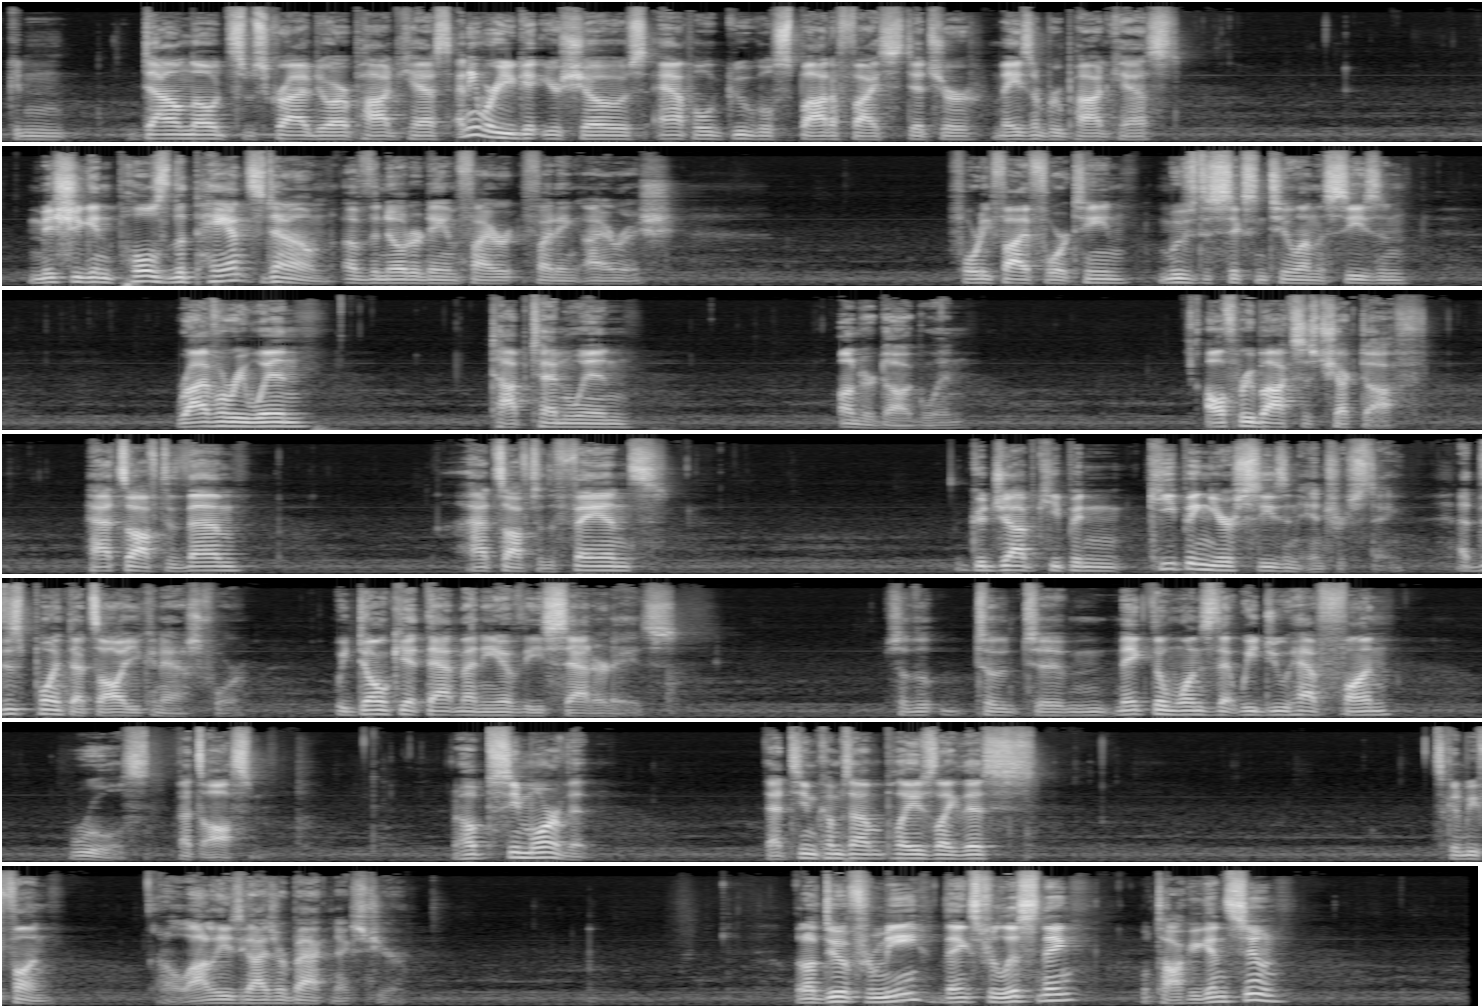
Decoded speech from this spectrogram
You can download, subscribe to our podcast anywhere you get your shows Apple, Google, Spotify, Stitcher, Maize n Brew Podcast. Michigan pulls the pants down of the Notre Dame fire, fighting Irish. 45 14, moves to 6 and 2 on the season. Rivalry win, top 10 win, underdog win. All three boxes checked off. Hats off to them. Hats off to the fans. Good job keeping keeping your season interesting. At this point, that's all you can ask for. We don't get that many of these Saturdays. So the, to to make the ones that we do have fun rules. That's awesome. I hope to see more of it. That team comes out and plays like this. It's going to be fun. And a lot of these guys are back next year. That'll do it for me. Thanks for listening. We'll talk again soon.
